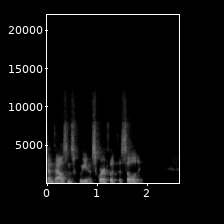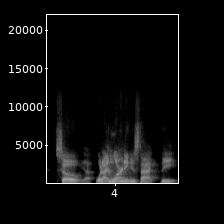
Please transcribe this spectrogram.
10,000 square, square foot facility. So uh, what I'm learning is that the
